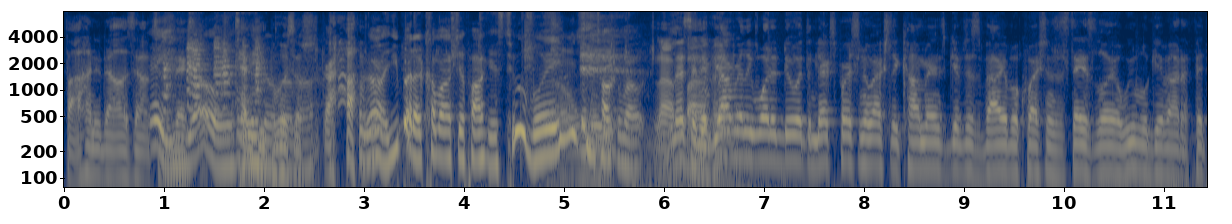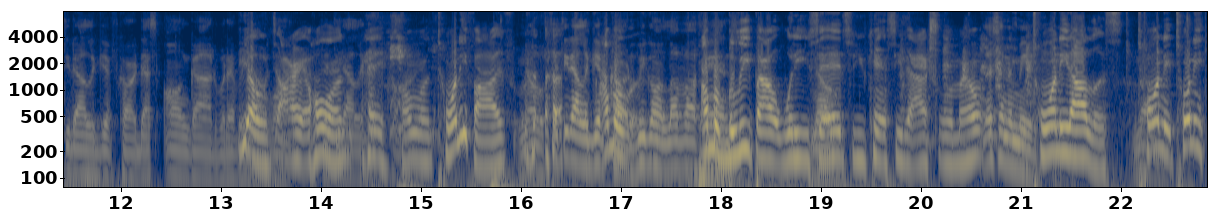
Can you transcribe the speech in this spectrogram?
five hundred dollars out to the next yo, ten people no, subscribe. No, you better come out your pockets too, boy. What you talking about? Not Listen, if y'all really want to do it, the next person who actually comments, gives us valuable questions, and stays loyal, we will give out a fifty dollar gift card. That's on God, whatever. Yo, all right, hold on. Hey, hold on. Twenty five. No, fifty dollar gift I'm card. A, we gonna love our. I'm gonna bleep out what he said so you can't see the actual amount. Listen to me. Twenty dollars. No. 20, 20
